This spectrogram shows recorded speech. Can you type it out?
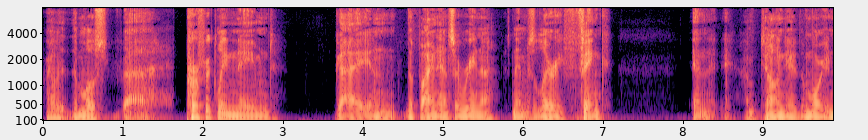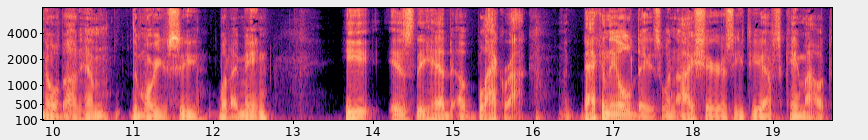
probably the most uh, perfectly named guy in the finance arena. His name is Larry Fink. And I'm telling you, the more you know about him, the more you see what I mean. He is the head of BlackRock. Back in the old days when iShares ETFs came out,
